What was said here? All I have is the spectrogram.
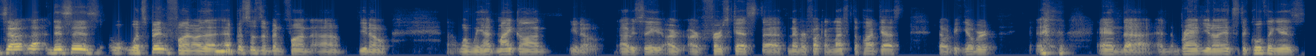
so uh, this is what's been fun are the episodes that have been fun uh, you know when we had mike on you know obviously our, our first guest uh, never fucking left the podcast. That would be gilbert. And uh and brant you know it's the cool thing is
